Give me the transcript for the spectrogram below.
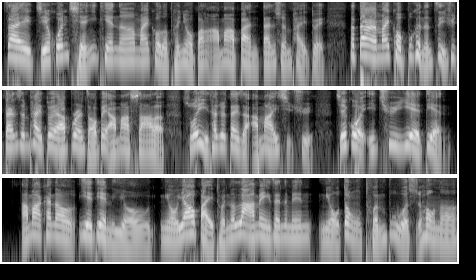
在结婚前一天呢，Michael 的朋友帮阿妈办单身派对。那当然，Michael 不可能自己去单身派对啊，不然早被阿妈杀了。所以他就带着阿妈一起去。结果一去夜店，阿妈看到夜店里有扭腰摆臀的辣妹在那边扭动臀部的时候呢，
